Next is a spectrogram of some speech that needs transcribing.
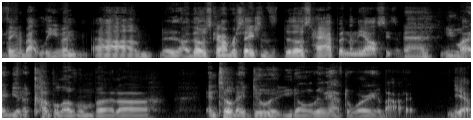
thinking about leaving"? Um, are those conversations? Do those happen in the off season? Eh, you might get a couple of them, but uh, until they do it, you don't really have to worry about it. Yeah.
